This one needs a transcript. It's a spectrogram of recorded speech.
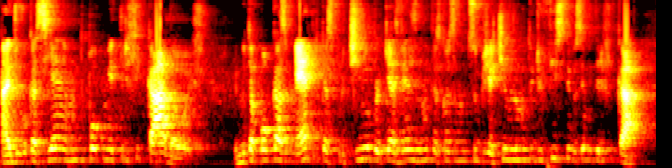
A advocacia é muito pouco metrificada hoje. Tem muito poucas métricas para o time, porque às vezes muitas coisas são muito subjetivas e muito difícil de você metrificar.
